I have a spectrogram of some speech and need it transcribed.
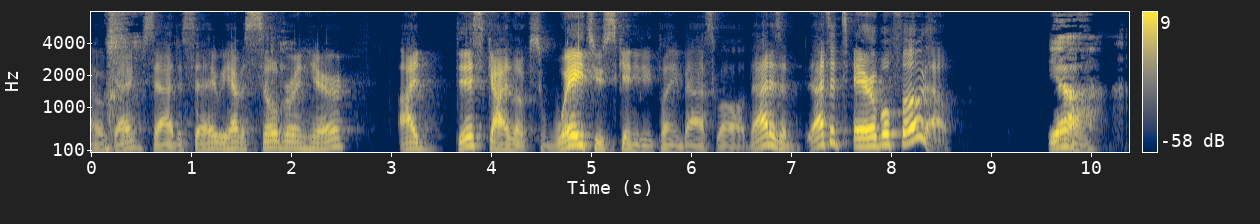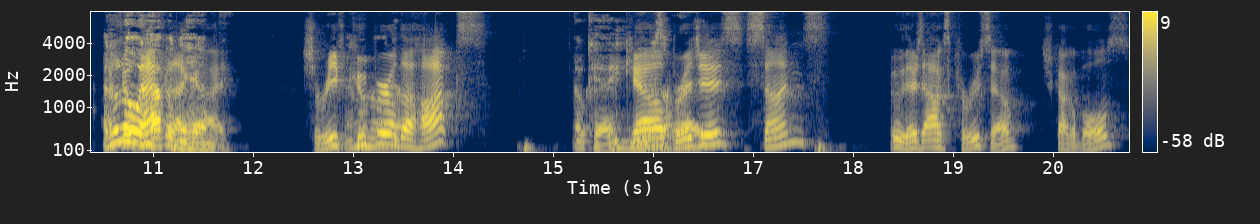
Okay, sad to say. We have a silver in here. I this guy looks way too skinny to be playing basketball. That is a that's a terrible photo. Yeah, I don't know what happened to him. guy. Sharif I don't know Cooper of that- the Hawks. Okay, Kel all right. Bridges, Suns. Ooh, there's Alex Caruso, Chicago Bulls.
